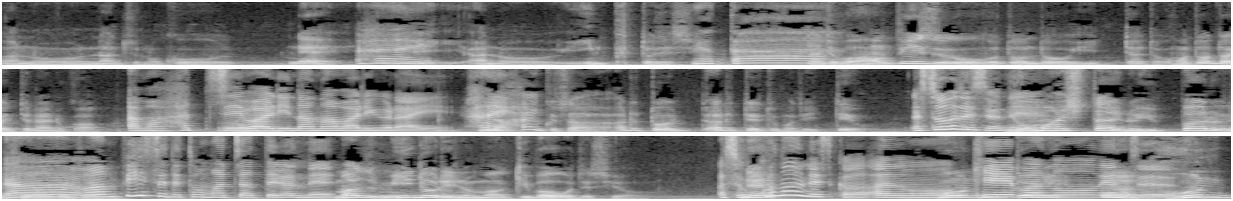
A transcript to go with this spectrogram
あのなんつうのこうね、はい。あのインプットですよ。やっただって「ーワンピースをほとんど言ったとほとんどは言ってないのか、あまあ8割、7割ぐらい。はでい早くさあるとある程度まで言ってよ、あそうですよね。読ましたいのいっぱいあるんですよあワンピースで止まっちゃってるんで、まず緑の巻き場王ですよ。あそこなんですか、あの競馬のやつ、うん。本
